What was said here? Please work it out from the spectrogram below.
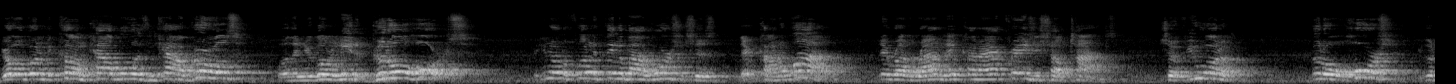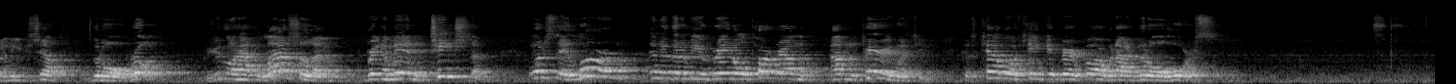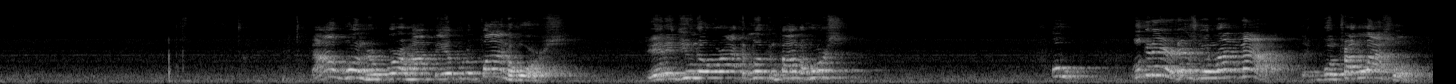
you're all going to become cowboys and cowgirls, well, then you're going to need a good old horse. But you know, the funny thing about horses is they're kind of wild. They run around and they kind of act crazy sometimes. So if you want a good old horse, you're going to need yourself a good old rope. Because you're going to have to lasso them, bring them in, and teach them. Once they learn, then they're going to be a great old partner on the, out on the prairie with you. Because cowboy can't get very far without a good old horse. able to find a horse. Do any of you know where I could look and find a horse? Oh, look at there. There's one right now. We'll try the last one.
